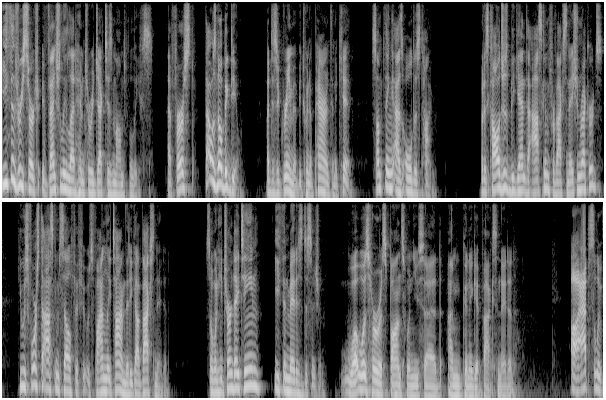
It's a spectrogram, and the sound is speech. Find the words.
Ethan's research eventually led him to reject his mom's beliefs. At first, that was no big deal a disagreement between a parent and a kid, something as old as time. But as colleges began to ask him for vaccination records, he was forced to ask himself if it was finally time that he got vaccinated. So when he turned 18, Ethan made his decision. What was her response when you said, I'm going to get vaccinated? Oh, absolute,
